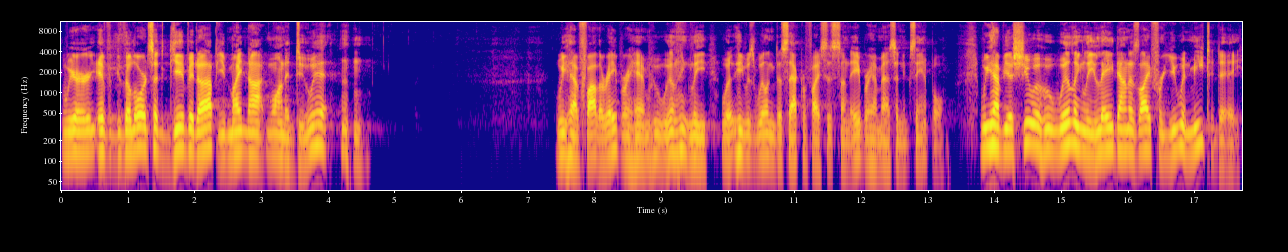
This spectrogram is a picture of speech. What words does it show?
where if the Lord said give it up, you might not want to do it? we have Father Abraham who willingly he was willing to sacrifice his son Abraham as an example. We have Yeshua who willingly laid down his life for you and me today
